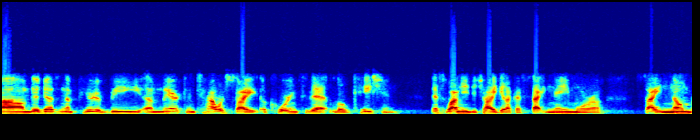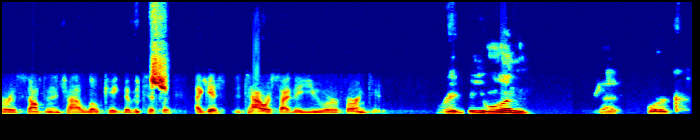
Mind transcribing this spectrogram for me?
um, there doesn't appear to be American Tower site according to that location. That's why I need to try to get like a site name or a site number or something to try to locate the particular, I guess, the tower site that you were referring to. Rigby one. Does that work?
